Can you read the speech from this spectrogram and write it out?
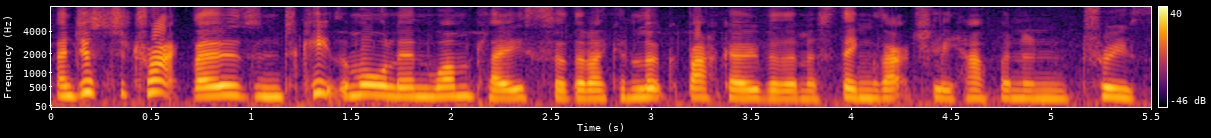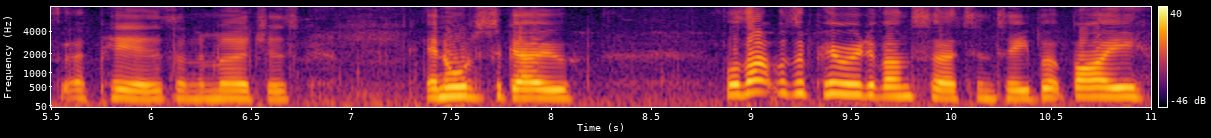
and just to track those and to keep them all in one place so that I can look back over them as things actually happen and truth appears and emerges in order to go, well, that was a period of uncertainty, but by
